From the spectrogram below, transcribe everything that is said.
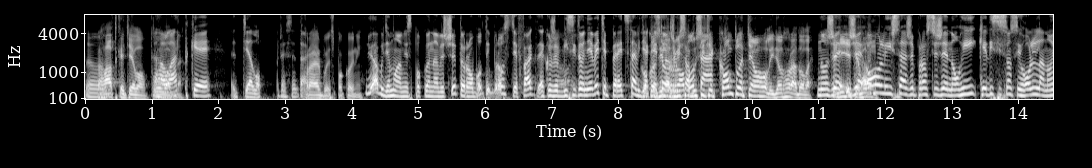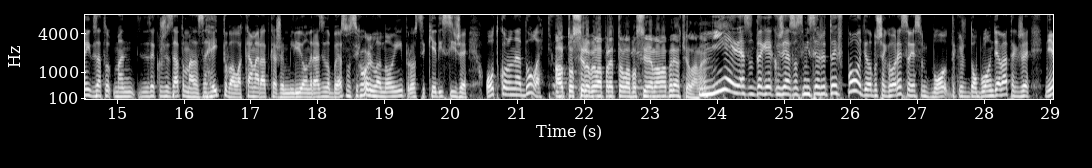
uh, Hladké telo. pôvodné. hladké telo. Presne tak. Frajer bude spokojný. Ja budem hlavne spokojná, vieš, čo je to roboty proste, fakt, akože vy si to neviete predstaviť, aké Kokos je to ináč, vy sa robota. musíte kompletne oholiť od hora dole. No, že, že von. oholíš sa, že proste, že nohy, kedy si som si holila nohy, za to ma, akože za to ma zhejtovala kamarátka, že milión razy, lebo ja som si holila nohy proste kedysi, že od kolena dole. A to si robila preto, lebo si nemala priateľa, ne? Nie, ja som tak, akože ja som si myslela, že to je v pohode, lebo však hore som, ja som blo, akože do blondiava, takže nie,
